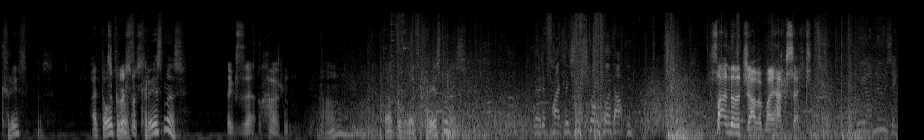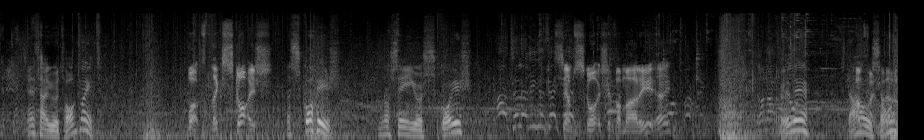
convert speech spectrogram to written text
Christmas. I thought it was Christmas. Christmas. Exactly. Oh, I thought it was Christmas. Melde feindlichen Sturmsoldaten. Is that another jab at my accent? We are losing objective That's how you talk, mate. What? Like Scottish? That's Scottish. I'm not saying you're Scottish. Artillerie See, I'm. Scottish if I'm alright, eh? Really? Is that how I'm it sounds?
